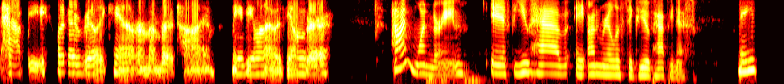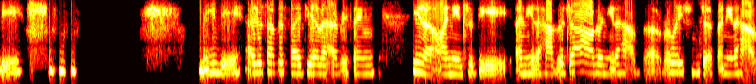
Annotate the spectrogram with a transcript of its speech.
happy. Like, I really can't remember a time. Maybe when I was younger. I'm wondering if you have a unrealistic view of happiness. Maybe. Maybe. I just have this idea that everything, you know, I need to be, I need to have the job, I need to have the relationship, I need to have,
